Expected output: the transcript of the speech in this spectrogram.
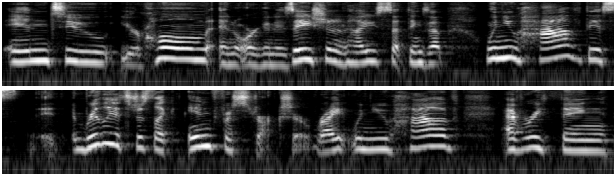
into your home and organization and how you set things up. When you have this, it, really, it's just like infrastructure, right? When you have everything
